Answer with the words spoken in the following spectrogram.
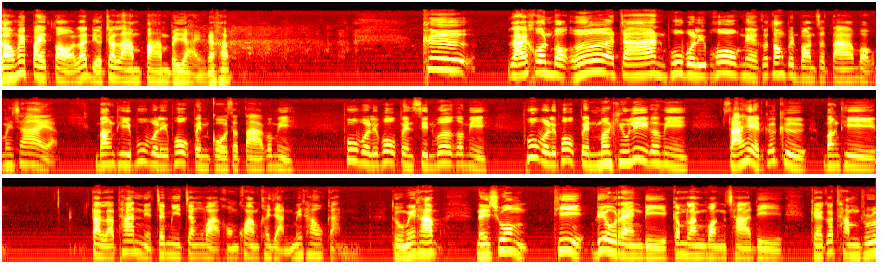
เราไม่ไปต่อแล้วเดี๋ยวจะลามปามไปใหญ่นะครับ คือหลายคนบอกเอออาจารย์ ผู้บริโภคเนี่ยก็ต้องเป็นบอลสตาร์บอกไม่ใช่อะบางทีผู้บริโภคเป็นโกลสตาร์ก็มี ผู้บริโภคเป็นซินเวอร์ก็มี ผู้บริโภคเป็นเมอร์คิวรีก็มีสาเหตุก็คือบางทีแต่ละท่านเนี่ยจะมีจังหวะของความขยันไม่เท่ากัน ถูกไหมครับ ในช่วง ที่เรี่ยวแรงดีกำลังวังชาดี แกก็ทำธุร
